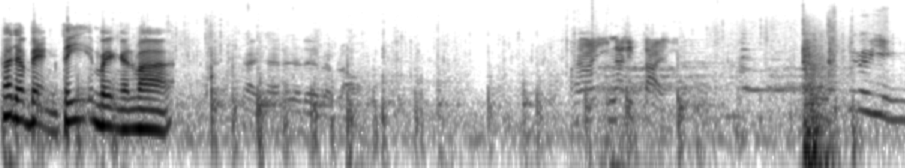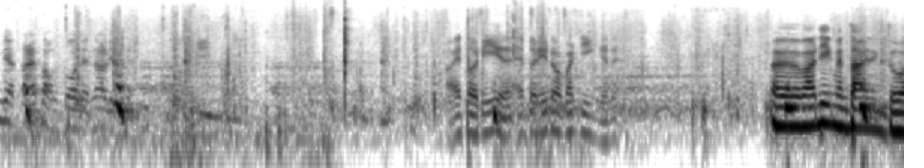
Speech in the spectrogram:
น่าจะแบ่งตีแบ่งกันมา ใช่ใช่น่าจะเดินแบบเราให้ไหมอีกหน้าลิฟต์ใต้เหรอที่ก็ยิงเนี่ยตายสองตัวเนี่ยหน้าลิฟต์เนี่ยไอตัวนี้นะไอตัวนี้โดนมันยิงกันเนี่ยเออบ้านยิงมันตายหนึ่งตัว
